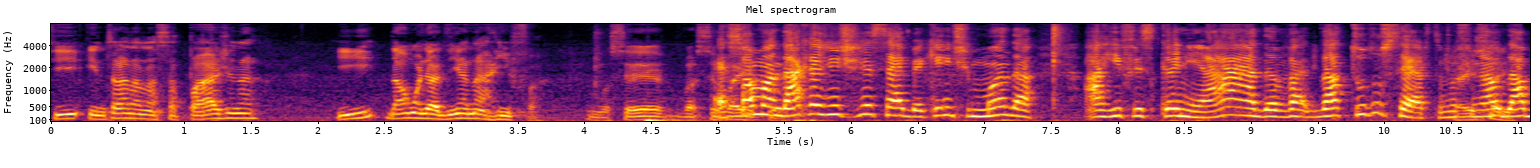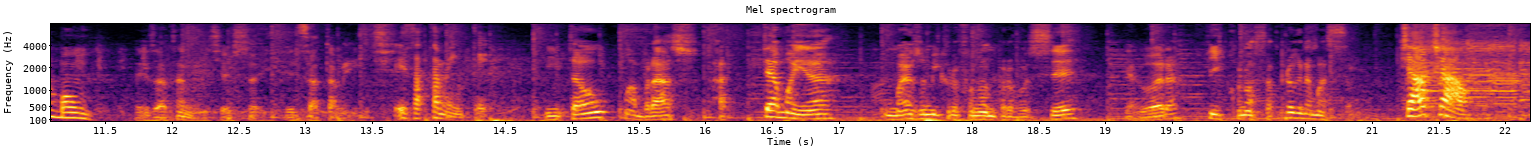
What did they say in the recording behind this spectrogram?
de entrar na nossa página e dar uma olhadinha na rifa. Você, você É vai só mandar que a gente recebe. Aqui a gente manda a rifa escaneada, vai dar tudo certo. No É final dá bom. Exatamente, é isso aí, exatamente. Exatamente. Então, um abraço, até amanhã, mais um microfonando para você. E agora, fique com nossa programação. Tchau, tchau.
